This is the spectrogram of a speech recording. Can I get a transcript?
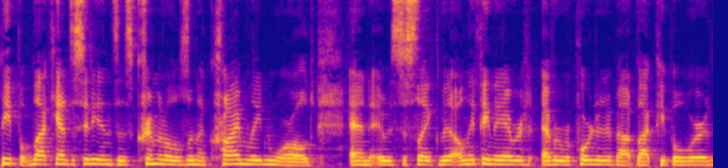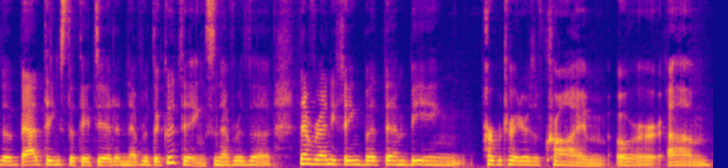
people, Black Kansas Cityans, as criminals in a crime laden world, and it was just like the only thing they ever ever reported about Black people were the bad things that they did, and never the good things, never the never anything but them being perpetrators of crime or. Um,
